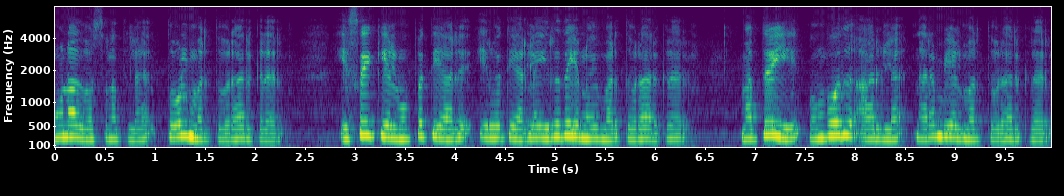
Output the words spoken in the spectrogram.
மூணாவது வசனத்தில் தோல் மருத்துவராக இருக்கிறார். எஸ்ஐகேஎல் முப்பத்தி ஆறு இருபத்தி ஆறில் இருதய நோய் மருத்துவராக இருக்கிறார். மத்தேயு ஒம்பது ஆறில் நரம்பியல் மருத்துவராக இருக்கிறார்.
